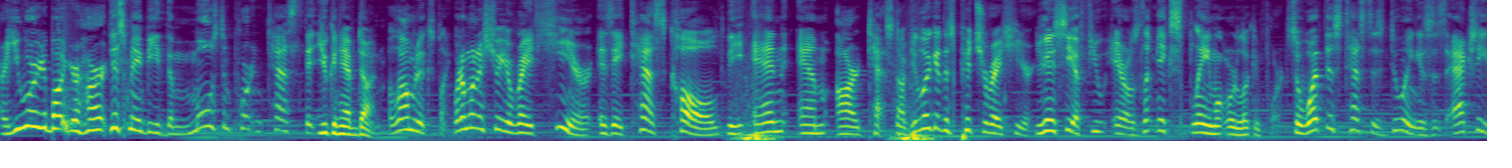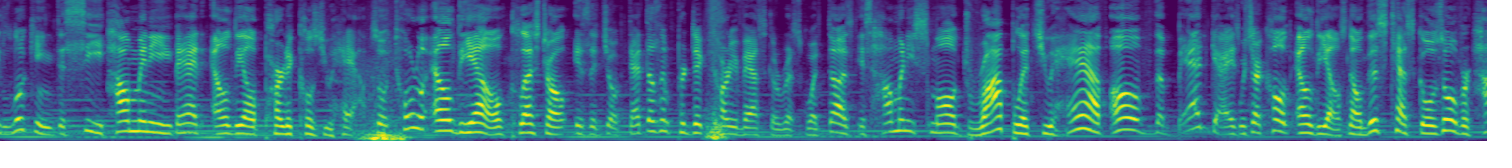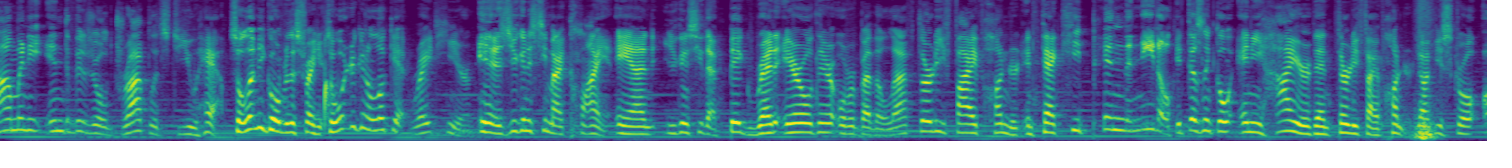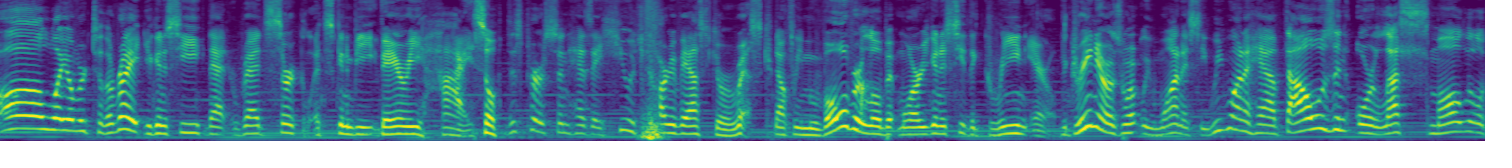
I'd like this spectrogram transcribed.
Are you worried about your heart? This may be the most important test that you can have done. Allow me to explain. What I'm going to show you right here is a test called the NMR test. Now, if you look at this picture right here, you're going to see a few arrows. Let me explain what we're looking for. So, what this test is doing is it's actually looking to see how many bad LDL particles you have. So, total LDL cholesterol is a joke. That doesn't predict cardiovascular risk. What does is how many small droplets you have of the bad guys, which are called LDLs. Now, this test goes over how many individual droplets do you have? So let me go over this right here. So what you're going to look at right here is you're going to see my client and you're going to see that big red arrow there over by the left, 3,500. In fact, he pinned the needle. It doesn't go any higher than 3,500. Now, if you scroll all the way over to the right, you're going to see that red circle. It's going to be very high. So this person has a huge cardiovascular risk. Now, if we move over a little bit more, you're going to see the green arrow. The green arrow is what we want to see. We want to have thousand or less small little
